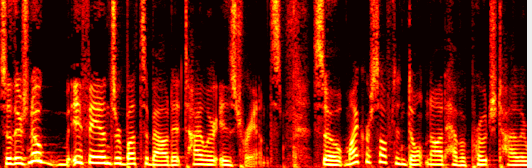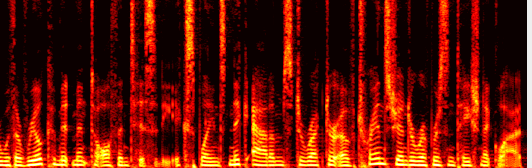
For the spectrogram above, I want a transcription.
So there's no if, ands, or buts about it. Tyler is trans. So Microsoft and Don't Nod have approached Tyler with a real commitment to authenticity, explains Nick Adams, director of transgender representation at GLAAD.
